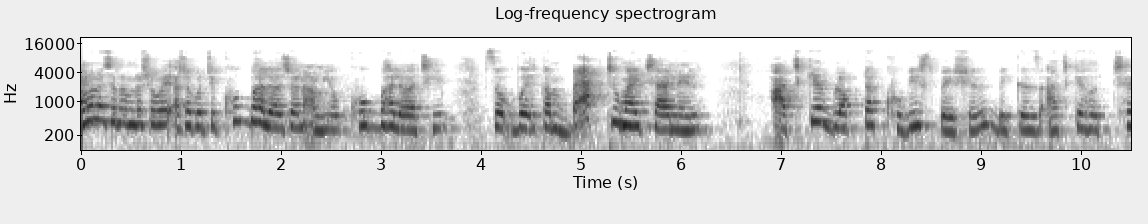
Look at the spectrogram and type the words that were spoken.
কেমন আছো তোমরা সবাই? আশা করছি খুব ভালো আছো আমিও খুব ভালো আছি। So welcome back to my channel আজকের ব্লগটা খুবই স্পেশাল বিকজ আজকে হচ্ছে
